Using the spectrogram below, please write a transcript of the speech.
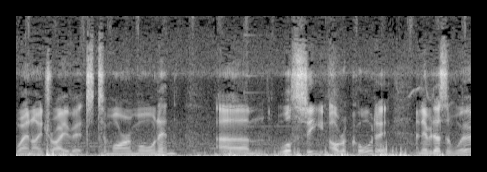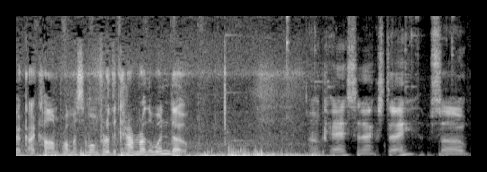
when I drive it tomorrow morning. Um, we'll see. I'll record it, and if it doesn't work, I can't promise I won't throw the camera at the window. Okay, it's the next day, so I'm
